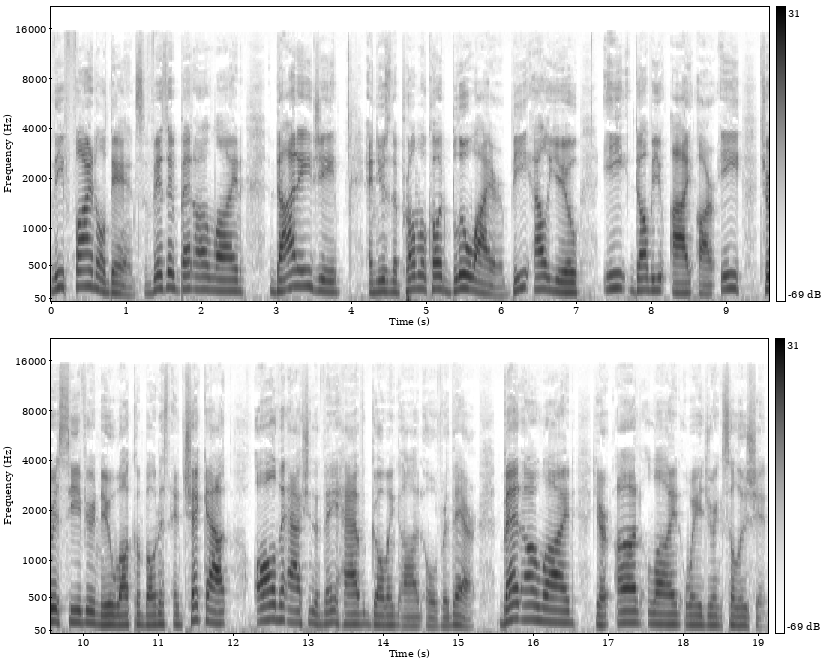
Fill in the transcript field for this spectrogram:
the final dance. Visit betonline.ag and use the promo code BLUEWIRE, B L U E W I R E, to receive your new welcome bonus and check out all the action that they have going on over there. Bet online, your online wagering solution.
